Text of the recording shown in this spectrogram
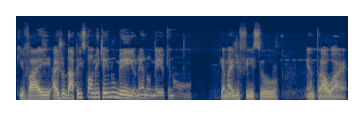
que vai ajudar, principalmente aí no meio, né? No meio que não que é mais difícil entrar o ar.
